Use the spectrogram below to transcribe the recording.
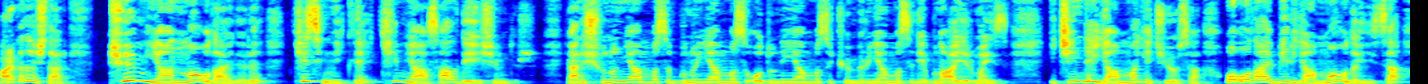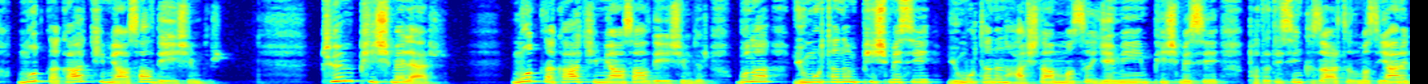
Arkadaşlar tüm yanma olayları kesinlikle kimyasal değişimdir. Yani şunun yanması, bunun yanması, odunun yanması, kömürün yanması diye bunu ayırmayız. İçinde yanma geçiyorsa, o olay bir yanma olayıysa mutlaka kimyasal değişimdir. Tüm pişmeler mutlaka kimyasal değişimdir. Buna yumurtanın pişmesi, yumurtanın haşlanması, yemeğin pişmesi, patatesin kızartılması yani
